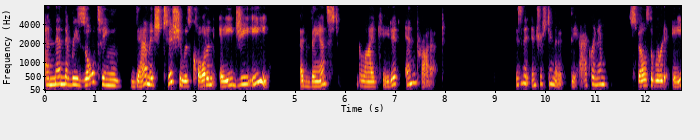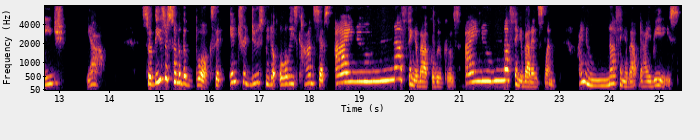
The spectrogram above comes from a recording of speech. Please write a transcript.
And then the resulting damaged tissue is called an AGE, advanced glycated end product. Isn't it interesting that it, the acronym spells the word age? Yeah. So these are some of the books that introduced me to all these concepts. I knew nothing about glucose. I knew nothing about insulin. I knew nothing about diabetes.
